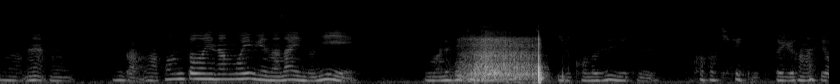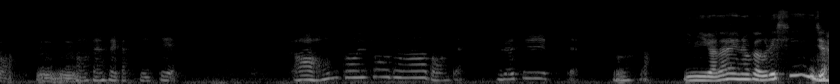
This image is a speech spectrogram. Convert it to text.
まあね、うん。なんか、まあ本当に何も意味がないのに、生まれてきているこの事実こそ奇跡という話をうんその先生がしていて、ああ、本当にそうだなと思って、嬉しいってそうそう意味がないのが嬉しいんじゃ。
